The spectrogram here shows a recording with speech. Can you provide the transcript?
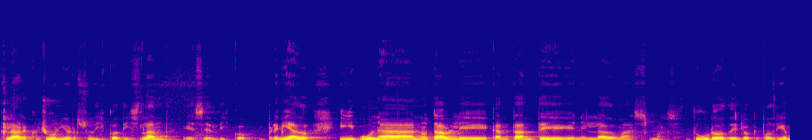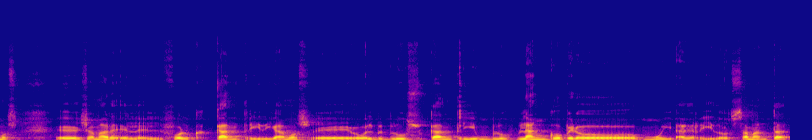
Clark Jr., su disco This Land es el disco premiado, y una notable cantante en el lado más, más duro de lo que podríamos eh, llamar el, folk country, digamos, eh, o el blues country, un blues blanco pero muy aguerrido, Samantha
